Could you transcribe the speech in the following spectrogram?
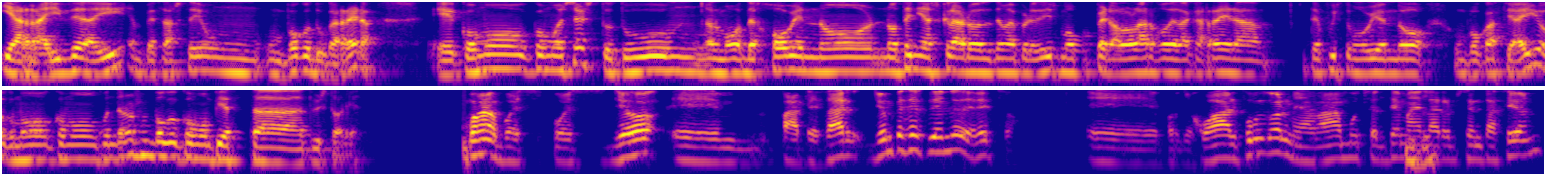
y a raíz de ahí empezaste un, un poco tu carrera. ¿cómo, ¿cómo es esto? Tú mm, de joven no, no, tenías claro el tema de periodismo, pero a lo largo de la carrera te fuiste moviendo un poco hacia ahí, o cómo, cómo cuéntanos un poco cómo empieza tu historia. Bueno, pues, pues yo, eh, para empezar, yo empecé estudiando Derecho, eh, porque jugaba al fútbol, me llamaba mucho el tema de la representación,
